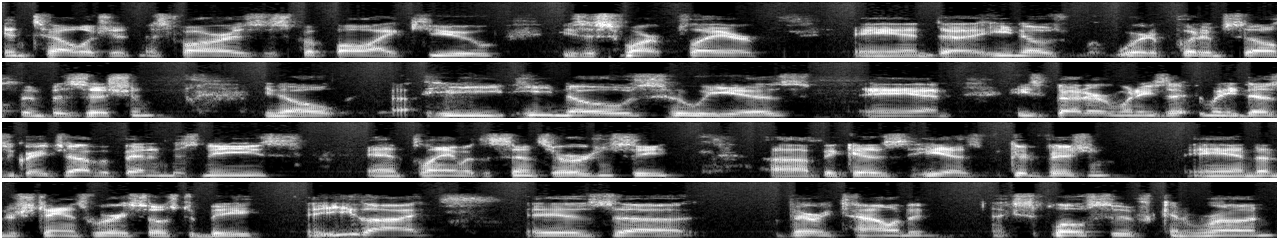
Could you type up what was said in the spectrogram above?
intelligent as far as his football IQ. He's a smart player, and uh, he knows where to put himself in position. You know, uh, he he knows who he is, and he's better when he's when he does a great job of bending his knees and playing with a sense of urgency uh, because he has good vision and understands where he's supposed to be. Eli is uh, very talented, explosive, can run,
